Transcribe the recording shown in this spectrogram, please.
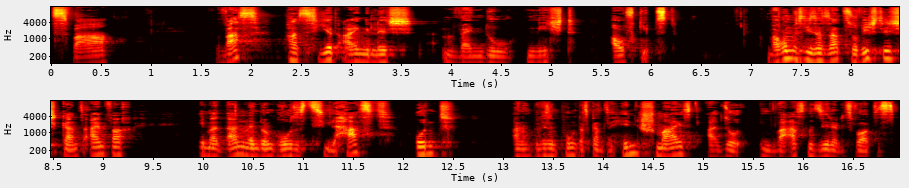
zwar, was passiert eigentlich, wenn du nicht aufgibst? Warum ist dieser Satz so wichtig? Ganz einfach, immer dann, wenn du ein großes Ziel hast und an einem gewissen Punkt das Ganze hinschmeißt, also im wahrsten Sinne des Wortes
